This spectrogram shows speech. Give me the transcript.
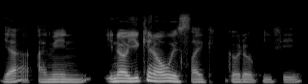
Yeah, I mean, you know, you can always like go to Beefy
